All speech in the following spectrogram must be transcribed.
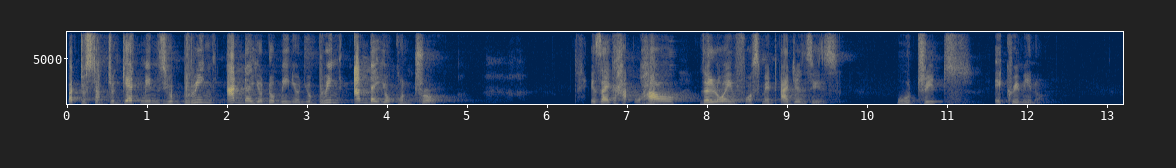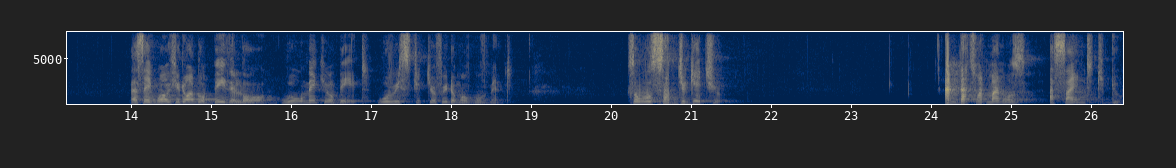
But to subjugate means you bring under your dominion, you bring under your control. It's like how the law enforcement agencies would treat a criminal. They're saying, well, if you don't obey the law, we will make you obey it. We'll restrict your freedom of movement. So we'll subjugate you. And that's what man was assigned to do.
